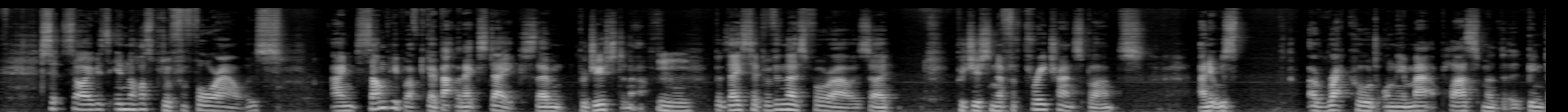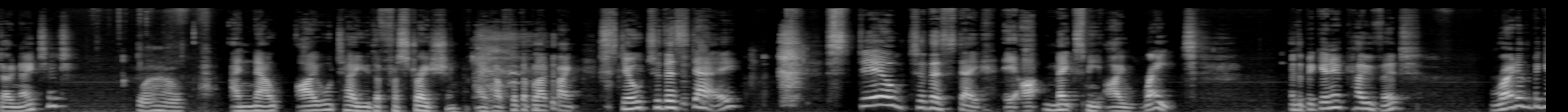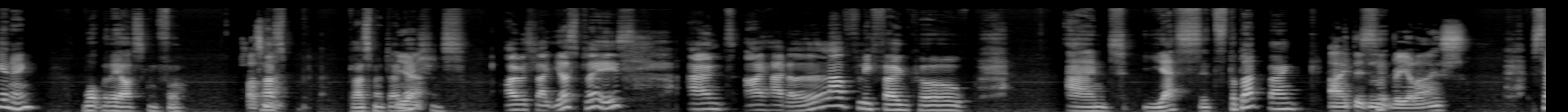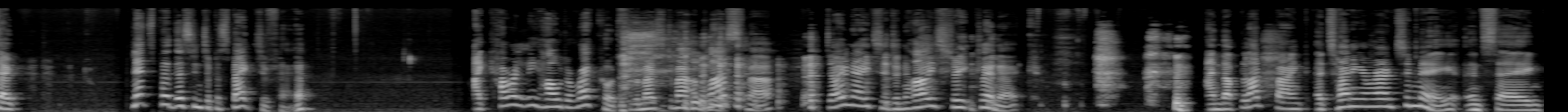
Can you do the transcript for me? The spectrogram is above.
so, so I was in the hospital for four hours. And some people have to go back the next day because they haven't produced enough. But they said within those four hours, I produced enough for three transplants. And it was a record on the amount of plasma that had been donated. Wow. And now I will tell you the frustration I have with the blood bank. Still to this day, still to this day, it uh, makes me irate. At the beginning of COVID, right at the beginning, what were they asking for? Plasma. Plas- plasma donations. I was like, yes, please. And I had a lovely phone call. And yes, it's the blood bank. I didn't realise. So let's put this into perspective here. I currently hold a record for the most amount of plasma donated in Harley Street Clinic. And the blood bank are turning around to me and saying,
